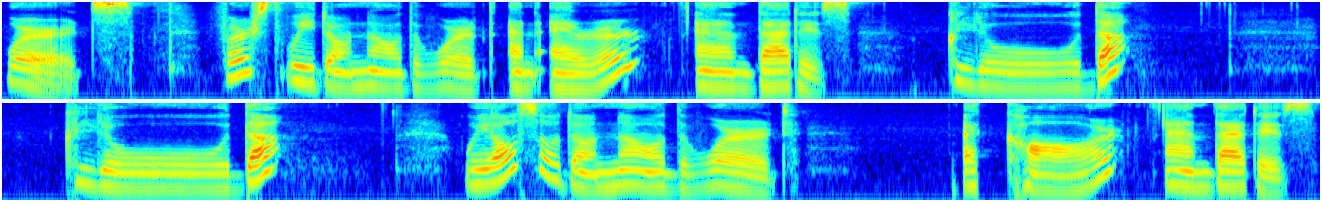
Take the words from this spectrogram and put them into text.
words. First, we don't know the word an error, and that is kļūda. Kļūda. We also don't know the word a car, and that is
